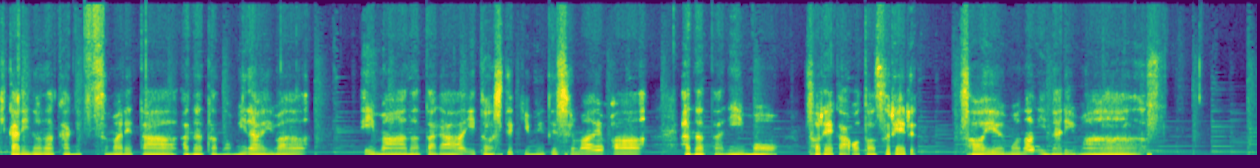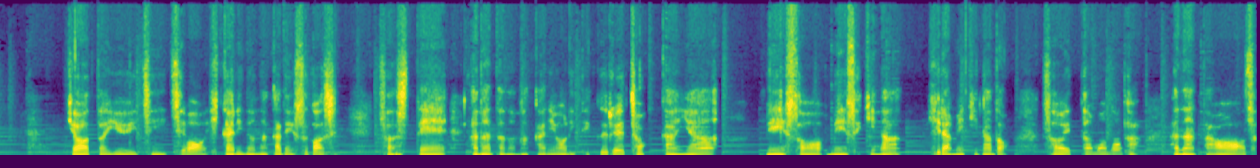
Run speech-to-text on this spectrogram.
光の中に包まれたあなたの未来は今あなたが意図して決めてしまえば、あなたにもそれが訪れる、そういうものになります。今日という一日を光の中で過ごし、そしてあなたの中に降りてくる直感や瞑想、明晰なひらめきなど、そういったものがあなたを支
